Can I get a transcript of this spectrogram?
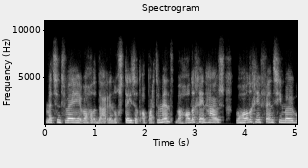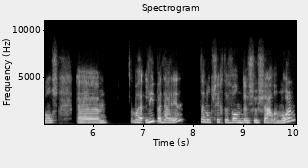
met z'n tweeën. We hadden daarin nog steeds dat appartement. We hadden geen huis, we hadden geen fancy meubels. Um, we liepen daarin ten opzichte van de sociale norm.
